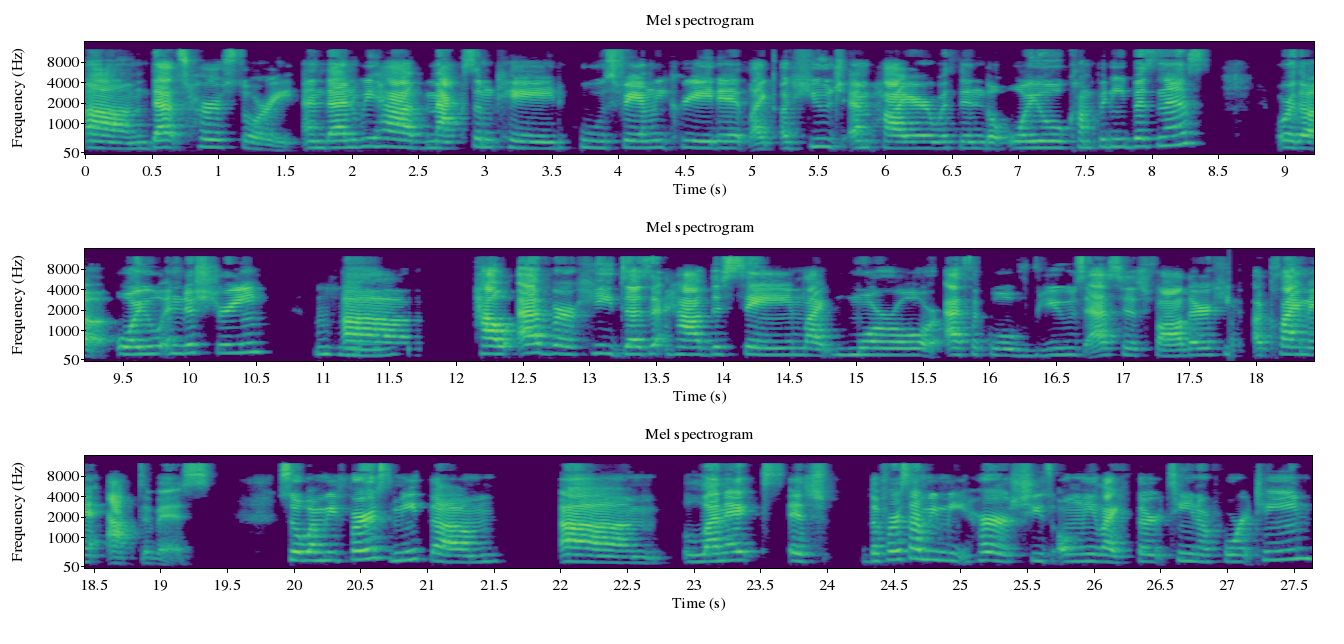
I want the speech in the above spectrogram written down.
Um, that's her story. And then we have Maxim Cade, whose family created like a huge empire within the oil company business or the oil industry. Mm-hmm. Um, however, he doesn't have the same like moral or ethical views as his father. He's a climate activist. So when we first meet them, um, Lennox is the first time we meet her, she's only like 13 or 14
